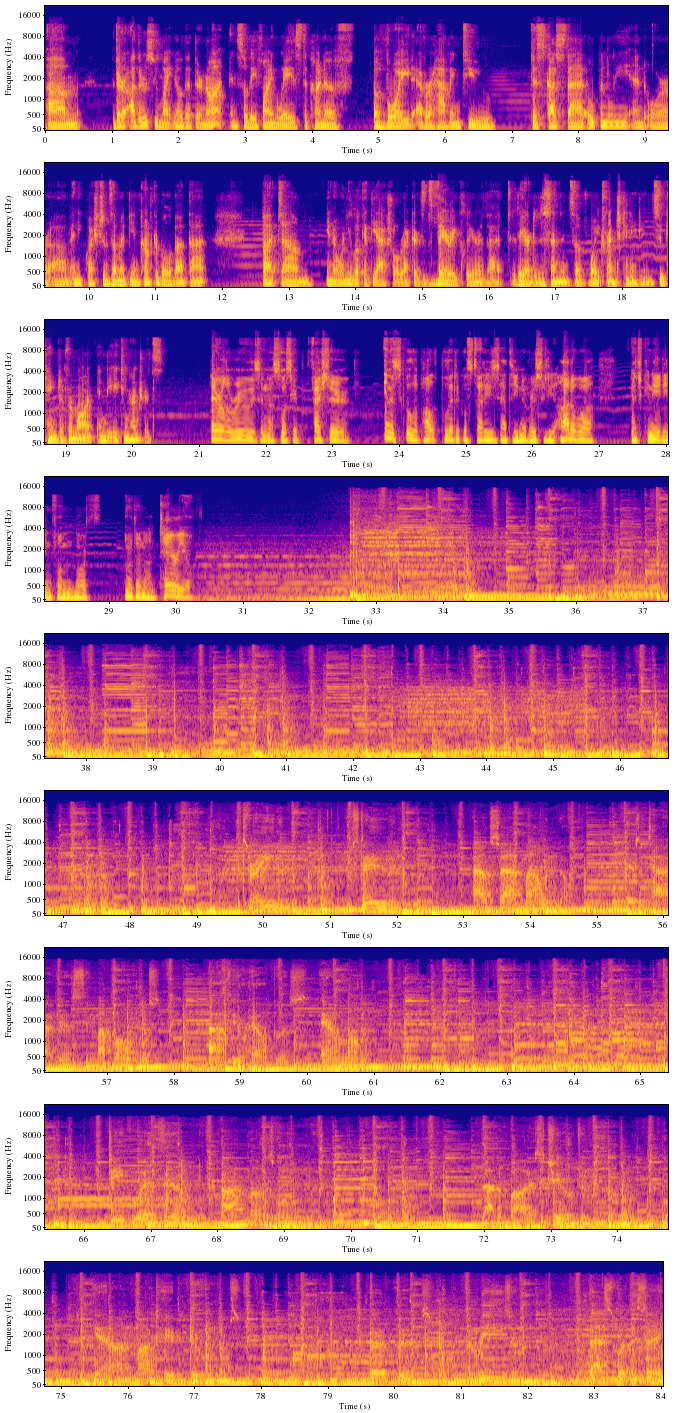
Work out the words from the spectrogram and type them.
Um, there are others who might know that they're not, and so they find ways to kind of avoid ever having to discuss that openly and or um, any questions that might be uncomfortable about that. But um, you know, when you look at the actual records, it's very clear that they are the descendants of white French Canadians who came to Vermont in the 1800s. Darryl Leroux is an associate professor in the School of Political Studies at the University of Ottawa, French Canadian from North Northern Ontario. My window. There's a tiredness in my bones. I feel helpless and alone. Deep within our mother's womb lie the bodies of children in unmarked hidden dooms. That's what they say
